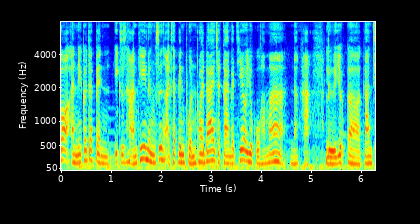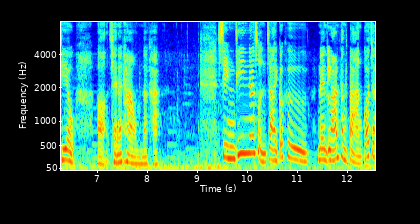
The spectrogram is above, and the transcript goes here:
ก็อันนี้ก็จะเป็นอีกสถานที่หนึ่งซึ่งอาจจะเป็นผลพลอยได้จากการไปเที่ยวโยโกฮาม่านะคะหรืออการเที่ยวชัยนาทาวนะคะ สิ่งที่น่าสนใจก็คือในร้านต่างๆ ก็จะ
